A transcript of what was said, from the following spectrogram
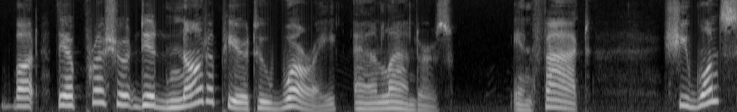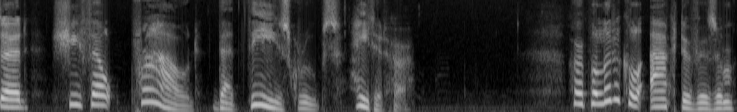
but their pressure did not appear to worry Ann Landers. In fact, she once said she felt proud that these groups hated her. Her political activism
